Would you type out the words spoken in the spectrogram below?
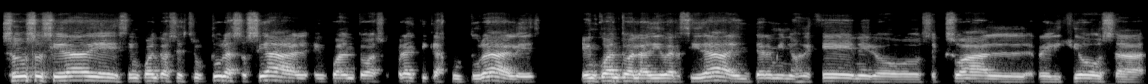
Son sociedades en cuanto a su estructura social, en cuanto a sus prácticas culturales, en cuanto a la diversidad en términos de género, sexual, religiosa,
